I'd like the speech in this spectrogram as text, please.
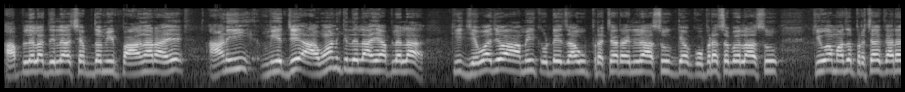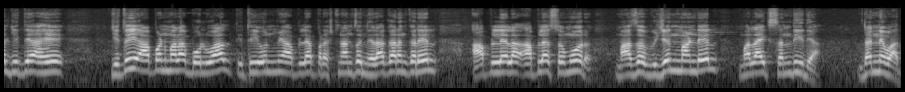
आपल्याला दिलेला शब्द मी पाळणार आहे आणि मी जे आव्हान केलेलं आहे आपल्याला की जेव्हा जेव्हा आम्ही कुठे जाऊ प्रचार आलेला असू किंवा कोपऱ्या सभेला असू किंवा माझं प्रचार कार्यालय जिथे आहे जिथेही आपण मला बोलवाल तिथे येऊन मी आपल्या प्रश्नांचं निराकरण करेल. आपल्याला आपल्यासमोर माझं विजन मांडेल. मला एक संधी द्या. धन्यवाद.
